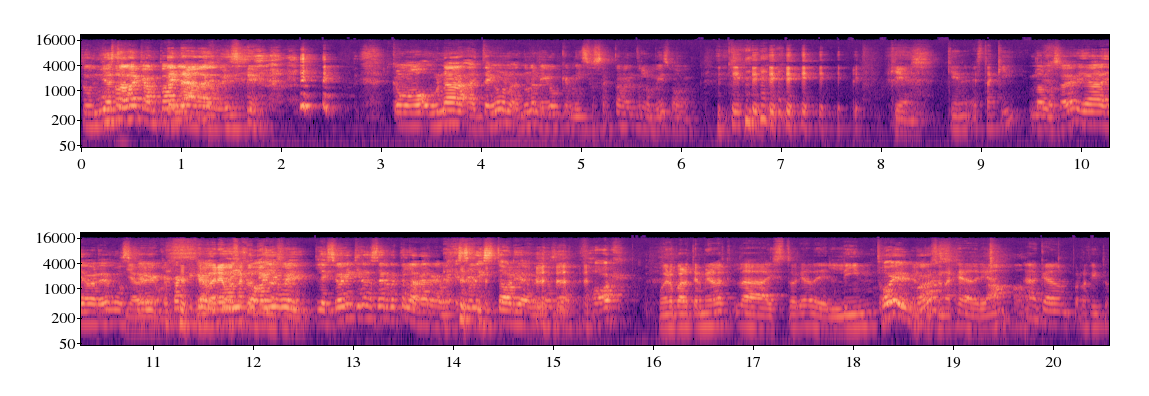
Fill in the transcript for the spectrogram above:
tu mundo. Ya está la campaña, De nada, güey. sí. Como una. Tengo un, un amigo que me hizo exactamente lo mismo, güey. ¿Quién? ¿Quién está aquí? No lo sé, ya, ya veremos. Ya que, veremos. que Ya veremos a dijo, Oye, continuación". güey, la historia que quieres hacer, vete a la verga, güey. Es la historia, güey. O sea, fuck. Bueno, para terminar la, la historia de Lynn, Oye, el ¿más? personaje de Adrián. Ajá. Ah, queda un parrafito.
